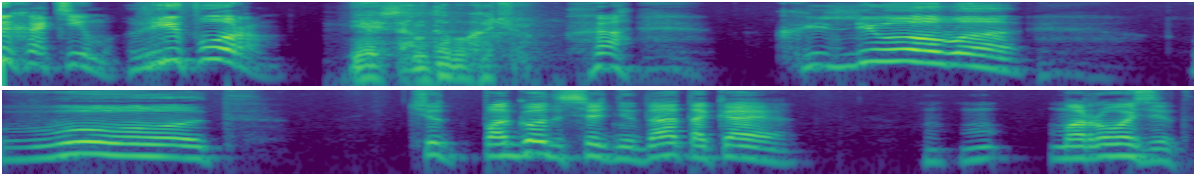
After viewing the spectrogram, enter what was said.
Мы хотим реформ. Я и сам того хочу. Ха, клево. Вот. Что-то погода сегодня, да, такая м- морозит.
